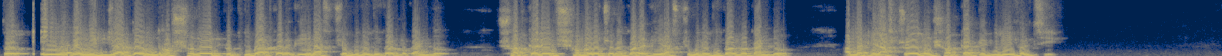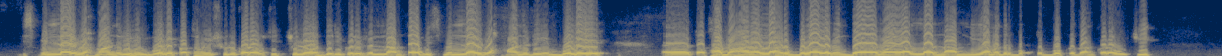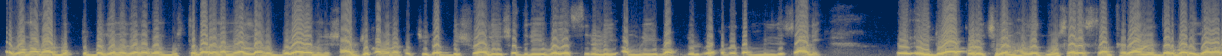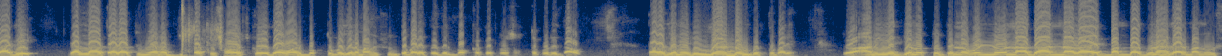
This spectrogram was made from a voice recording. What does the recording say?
তো এইভাবে নির্যাতন, ধর্ষণের প্রতিবাদ করা কি রাষ্ট্রবিরোধী কর্মকাণ্ড? সরকারের সমালোচনা করা কি রাষ্ট্রবিরোধী কর্মকাণ্ড? আমরা কি রাষ্ট্র এবং সরকারকে গুলিয়ে ফেলছি? বিসমিল্লাহ রহমান রহিম বলে প্রথমেই শুরু করা উচিত ছিল, দেরি করে ফেললাম, তাও বিসমিল্লাহ রহমান রহিম বলে তথা মহান আল্লাহ রব্বুল আলমিন দয়াময় আল্লাহর নাম নিয়ে আমাদের বক্তব্য প্রদান করা উচিত। এবং আমার বক্তব্য যেন জনগণ বুঝতে পারেন, আমি আল্লাহ রব্বুল আলমিনের সাহায্য কামনা করছি। রব্বি সোয়ালি সদরি ওয়াসিরলি আমরি বাহুদুল ওকদাতাম মিন লিসানি। এ- এই দোয়া করেছিলেন হযরত মুসা আলাইহিস সালাম ফেরাউনের দরবারে যাওয়ার আগে। আল্লাহ তাআলা তুমি আমার জিহ্বাকে সহজ করে দাও, আমার বক্তব্য যেন মানুষ শুনতে পারে, তাদের বক্ষকে প্রশস্ত করে দাও। তারা যেন এটা হৃদয়ঙ্গম করতে পারে। তো আমি একজন অত্যন্ত নগণ্য, নাদান, নালায়ক বান্দা, গুনাহগার মানুষ।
